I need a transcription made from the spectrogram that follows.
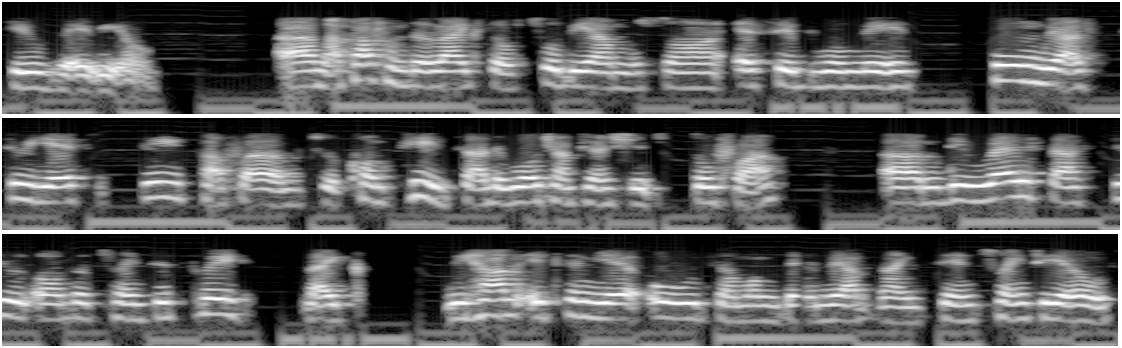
still very young. Um, apart from the likes of Tobi Amusan, Ese Brume, whom we are still yet to see perform to compete at the World Championships so far, um, the rest are still under 23. Like we have 18 year olds among them, we have 19, 20 year olds.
